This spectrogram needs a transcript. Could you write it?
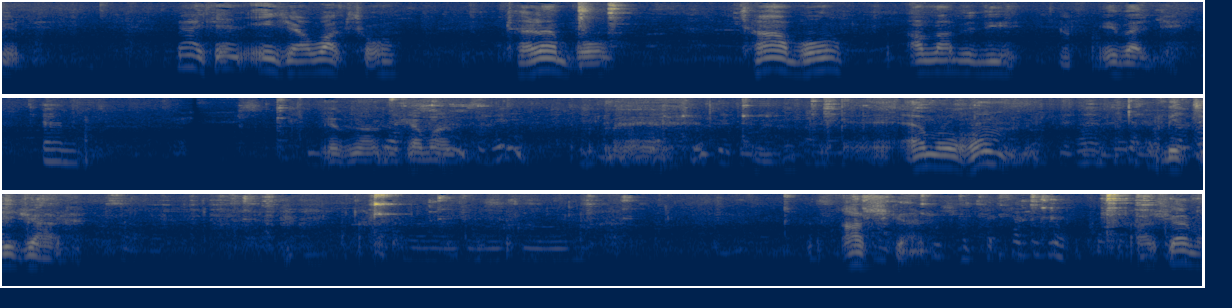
كده. لكن إذا وقته تربوا تابوا الله بدي يبدل آمين كمان أمرهم بالتجارة عسكر. عسكر ما.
